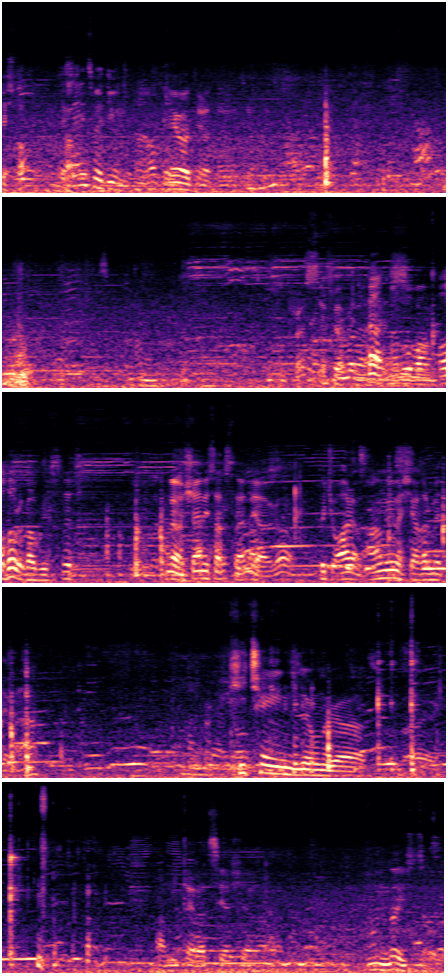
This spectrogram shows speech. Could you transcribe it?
ეს ხო ეს არის medium აა ოკეი კი ბატონო. და კოლორო გაგვიხსნეთ ნუ შენი სახსნელი არა? ბიჭო არა ამ იმაში აღარ მეტევა რა Keychain-ზე უნდა გააცნო. ამ iterაციაში არა. უნდა ისწავლო.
